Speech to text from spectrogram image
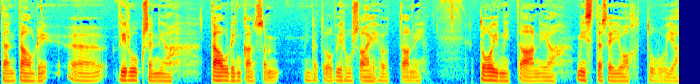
tämän taudin, viruksen ja taudin kanssa, minkä tuo virus aiheuttaa, niin toimitaan ja mistä se johtuu ja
